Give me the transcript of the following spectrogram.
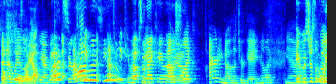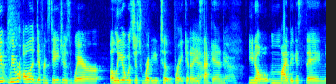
the and whole Eliza way up me. What's that- wrong that's when he, with you? That's when he came That's out. to when me. I came and I was yeah. like, I already know that you're gay, and you're like, yeah. it was just we we were all at different stages where Aaliyah was just ready to break at any Yeah. second. Yeah. You know, my biggest thing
